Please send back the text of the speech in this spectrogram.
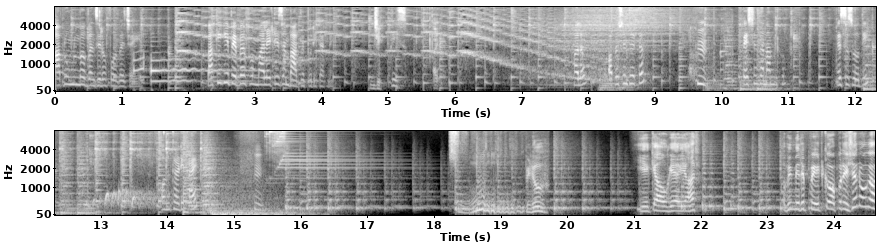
आप room number one zero four में जाइए। बाकी की पेपर फॉर्मेलिटीज हम बाद में पूरी कर लेंगे। जी। Please hello operation theatre hmm patient का नाम लिखो। Mrs Sodhi one thirty five बिड़ू ये क्या हो गया यार? अभी मेरे पेट का ऑपरेशन होगा।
